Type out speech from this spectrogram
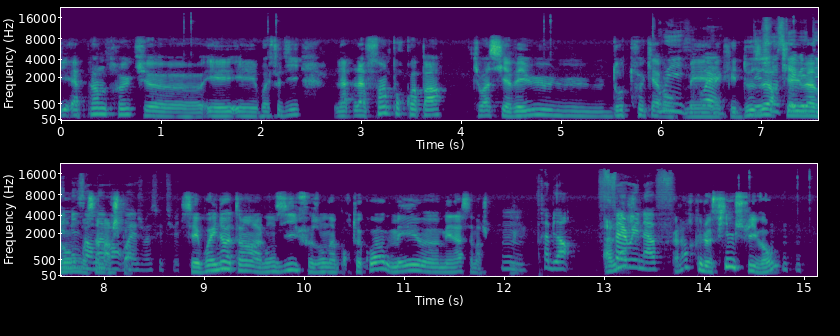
il y a plein de trucs, euh, et, et ouais, je te dis, la, la fin, pourquoi pas? Tu vois, s'il y avait eu d'autres trucs avant, Oui, mais avec les deux Des heures qu'il y a eu avant, moi, en ça marche avant. pas. C'est why not, hein, allons-y, faisons n'importe quoi, mais, euh, mais là, ça marche pas. Hmm, très bien. Alors- Fair enough. Alors que le film suivant,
